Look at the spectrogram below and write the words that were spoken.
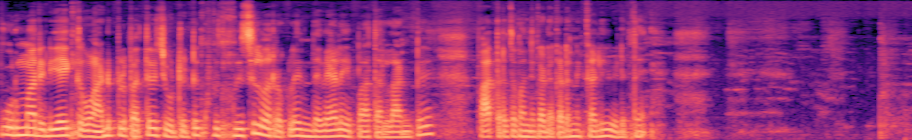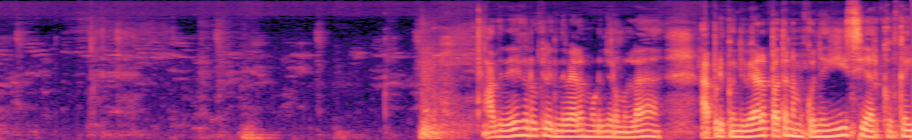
குருமா ரெடியாகி அடுப்பில் பற்ற வச்சு விட்டுட்டு விசில் வர்றதுக்குள்ளே இந்த வேலையை பார்த்துடலான்ட்டு பாத்திரத்தை கொஞ்சம் கடை கடனை கழுவி எடுத்தேன். அது வேகிறதுக்குள்ள இந்த வேலை முடிஞ்சிடும்ல அப்படி கொஞ்சம் வேலை பார்த்தா நமக்கு கொஞ்சம் ஈஸியாக இருக்கும். கை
